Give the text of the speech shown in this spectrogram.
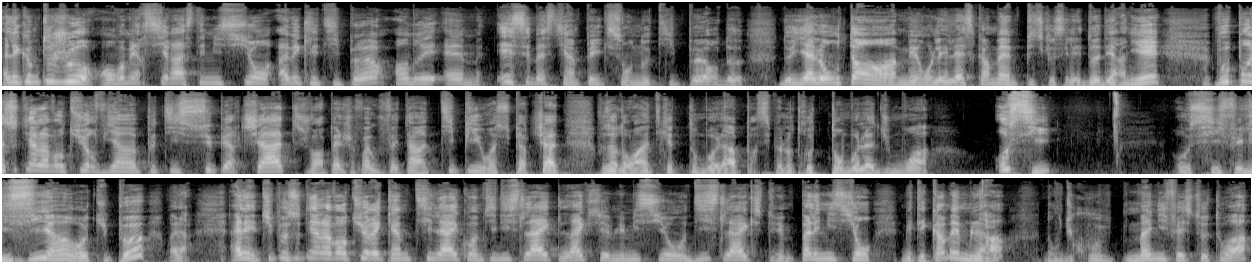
Allez, comme toujours, on remerciera cette émission avec les tipeurs, André M et Sébastien P, qui sont nos tipeurs de, de il y a longtemps, hein, mais on les laisse quand même, puisque c'est les deux derniers. Vous pourrez soutenir l'aventure via un petit super chat. Je vous rappelle, chaque fois que vous faites un Tipeee ou un super chat, vous aurez droit à un ticket de tombola, participer à notre tombola du mois aussi. Aussi Félicie, hein, oh, tu peux. Voilà. Allez, tu peux soutenir l'aventure avec un petit like ou un petit dislike. Like si tu aimes l'émission, dislike si tu n'aimes pas l'émission, mais t'es quand même là. Donc du coup, manifeste-toi.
